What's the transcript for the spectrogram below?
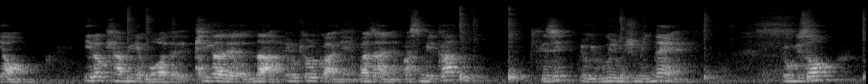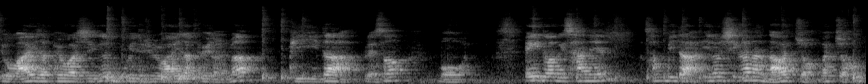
0 이렇게 하면 이게 뭐가 돼? B가 된다 이렇게 올 거 아니에요 맞아 아니야 맞습니까? 그지? 여기 무게중심인데 여기서 요 y좌표가 지금 무게중심의 y좌표인 얼마? b이다 그래서 뭐 a 더하기 4는 3b다 이런 식 하나 나왔죠 맞죠?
